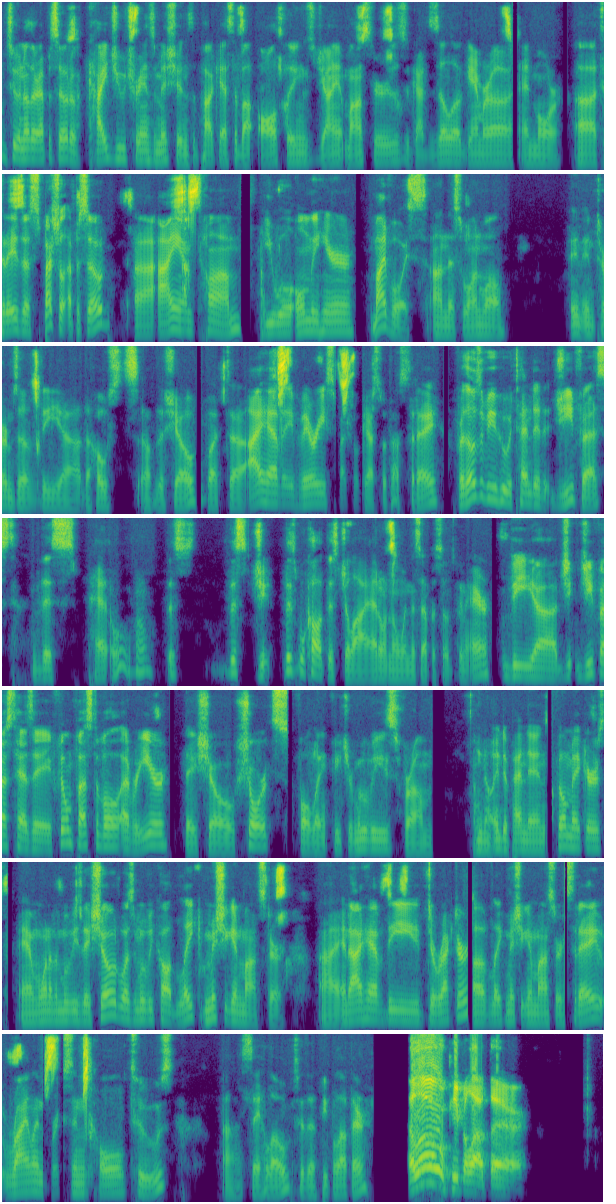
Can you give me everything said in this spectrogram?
Welcome to another episode of Kaiju Transmissions, the podcast about all things giant monsters, Godzilla, Gamera, and more. Uh, today's a special episode. Uh, I am Tom. You will only hear my voice on this one. Well, in, in terms of the uh, the hosts of the show, but uh, I have a very special guest with us today. For those of you who attended G Fest this pa- oh well, this this G, this we'll call it this July. I don't know when this episode's going to air. The uh, G, G Fest has a film festival every year. They show shorts, full length feature movies from you know independent filmmakers. And one of the movies they showed was a movie called Lake Michigan Monster. Uh, and I have the director of Lake Michigan Monster today, Ryland Brickson Cole Tews. Uh, say hello to the people out there. Hello, people out there.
